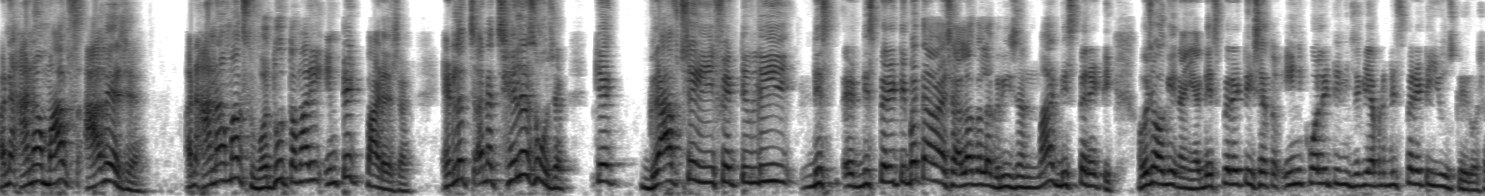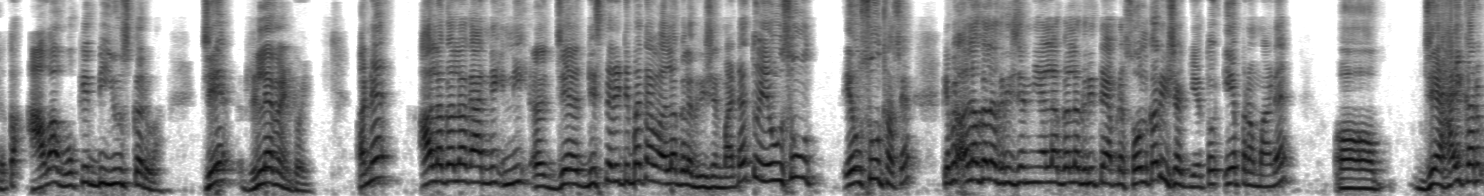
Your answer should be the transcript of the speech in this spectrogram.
અને આના માર્ક્સ આવે છે. અને આના માર્ક્સ વધુ તમારી ઇમ્પેક્ટ પાડે છે. એટલે અને છેલ્લે શું છે? કે ગ્રાફ છે એ ઇફેક્ટિવલી ડિસ્પેરિટી બતાવે છે અલગ અલગ રીઝનમાં ડિસ્પેરિટી હવે જો અગી અહીંયા ડિસ્પેરિટી છે તો ઇનક્વોલિટીની જગ્યાએ આપણે ડિસ્પેરિટી યુઝ કર્યો છે. તો આવા વોકેબ બી યુઝ કરવા જે રિલેવન્ટ હોય. અને અલગ અલગ આ જે ડિસ્પેરિટી બતાવે અલગ અલગ રીઝન માટે, તો એવું શું એવું શું થશે? કે ભાઈ અલગ અલગ રીઝનની અલગ અલગ રીતે આપણે સોલ્વ કરી શકીએ, તો એ પ્રમાણે જે હાઈ કર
